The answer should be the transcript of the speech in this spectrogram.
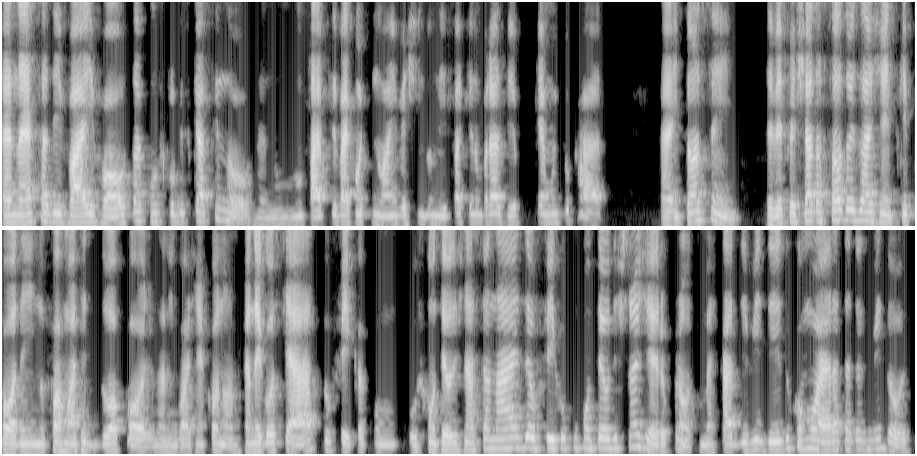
é nessa de vai e volta com os clubes que assinou. Né? Não, não, sabe se vai continuar investindo nisso aqui no Brasil, porque é muito caro. É, então, assim, TV fechada, só dois agentes que podem, no formato de duopólio, na linguagem econômica, negociar. Tu fica com os conteúdos nacionais, eu fico com conteúdo estrangeiro. Pronto, mercado dividido como era até 2012.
